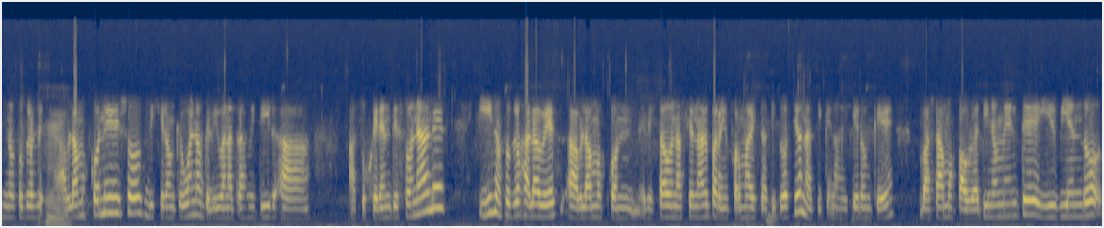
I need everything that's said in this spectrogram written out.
nosotros Mm. hablamos con ellos, dijeron que bueno, que le iban a transmitir a, a sus gerentes zonales y nosotros a la vez hablamos con el Estado Nacional para informar esta situación, así que nos dijeron que vayamos paulatinamente e ir viendo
